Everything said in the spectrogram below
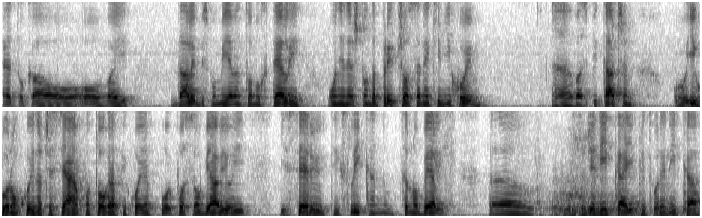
eto, kao, ovaj, da li bismo mi eventualno hteli, on je nešto onda pričao sa nekim njihovim e, vaspitačem, Igorom, koji je inače sjajan fotograf i koji je posle objavio i, i seriju tih slika crno-belih e, osuđenika i pritvorenika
